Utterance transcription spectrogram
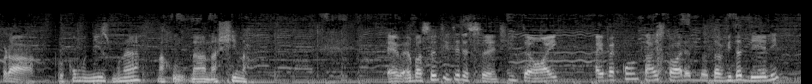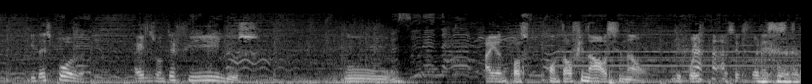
para o comunismo, né? Na, na, na China. É, é bastante interessante. Então, aí, aí vai contar a história da, da vida dele e da esposa. Aí eles vão ter filhos. O... Aí eu não posso contar o final, senão depois vocês forem assistir.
